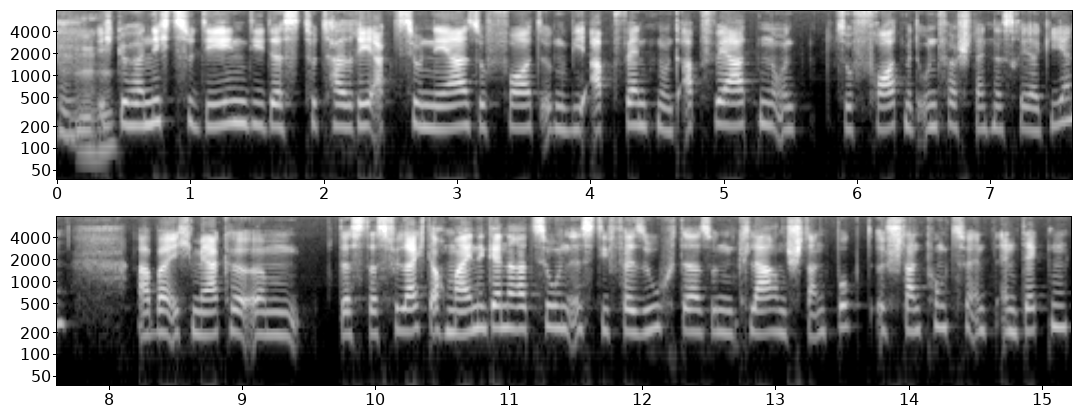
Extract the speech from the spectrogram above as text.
Mhm. Ich gehöre nicht zu denen, die das total reaktionär sofort irgendwie abwenden und abwerten und sofort mit Unverständnis reagieren. Aber ich merke, ähm, dass das vielleicht auch meine Generation ist, die versucht, da so einen klaren Standpunkt, äh, Standpunkt zu entdecken.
